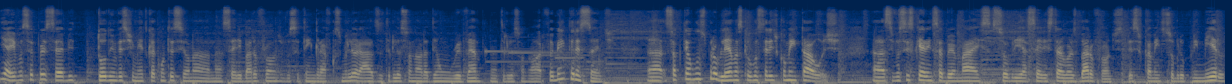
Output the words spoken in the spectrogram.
E aí você percebe todo o investimento que aconteceu na, na série Battlefront. Você tem gráficos melhorados, a trilha sonora deu um revamp na trilha sonora, foi bem interessante. Uh, só que tem alguns problemas que eu gostaria de comentar hoje. Uh, se vocês querem saber mais sobre a série Star Wars Battlefront, especificamente sobre o primeiro,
